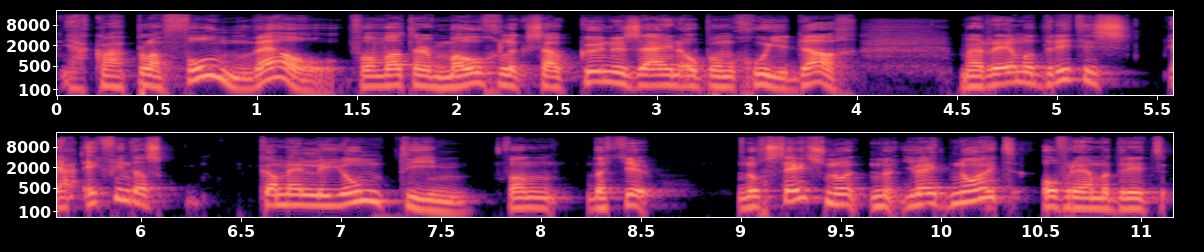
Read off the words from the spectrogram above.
Ja, qua plafond wel, van wat er mogelijk zou kunnen zijn op een goede dag. Maar Real Madrid is, ja, ik vind als chameleon-team, van dat je nog steeds nooit, no- je weet nooit of Real Madrid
